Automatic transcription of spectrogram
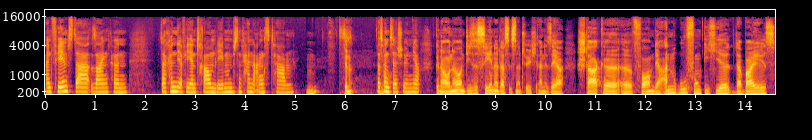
ein Filmstar sein können. Da können die auf ihren Traum leben und müssen keine Angst haben. Mhm. Genau. Das genau. fand ich sehr schön, ja. Genau, ne? Und diese Szene, das ist natürlich eine sehr starke äh, Form der Anrufung, die hier dabei ist,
